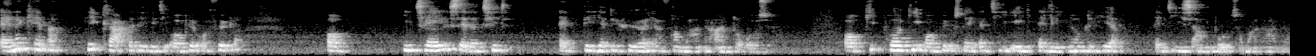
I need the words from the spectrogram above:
anerkender helt klart, at det er det, de oplever og føler, og i tale sætter tit, at det her, det hører jeg fra mange andre også. Og gi- prøver at give oplevelsen af, at de ikke er alene om det her, at de er i samme båd som mange andre.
